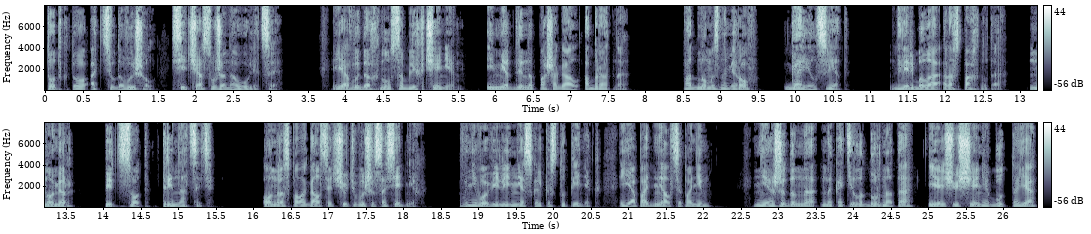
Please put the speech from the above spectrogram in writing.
Тот, кто отсюда вышел, сейчас уже на улице. Я выдохнул с облегчением и медленно пошагал обратно. В одном из номеров горел свет. Дверь была распахнута. Номер 513. Он располагался чуть выше соседних, в него вели несколько ступенек. Я поднялся по ним. Неожиданно накатила дурнота и ощущение, будто я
